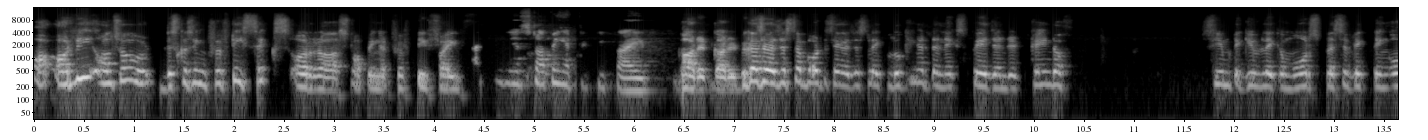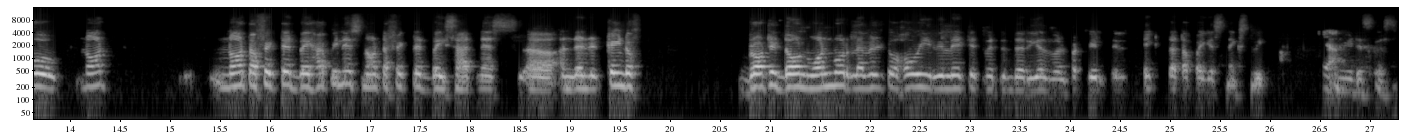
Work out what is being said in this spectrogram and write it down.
Are we also discussing 56 or uh, stopping at 55? We are stopping at 55. Got it, got it. Because I was just about to say, I was just like looking at the next page and it kind of seemed to give like a more specific thing. Oh, not not affected by happiness, not affected by sadness. Uh, and then it kind of brought it down one more level to how we relate it within the real world. But we'll, we'll take that up, I guess, next week. Yeah. we discuss.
